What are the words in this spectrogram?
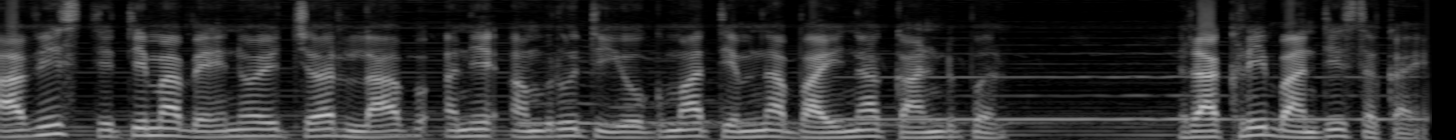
આવી સ્થિતિમાં બહેનોએ ચર લાભ અને અમૃત યોગમાં તેમના ભાઈના કાંડ પર રાખડી બાંધી શકાય.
